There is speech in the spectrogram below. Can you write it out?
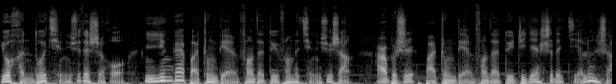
有很多情绪的时候，你应该把重点放在对方的情绪上，而不是把重点放在对这件事的结论上。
